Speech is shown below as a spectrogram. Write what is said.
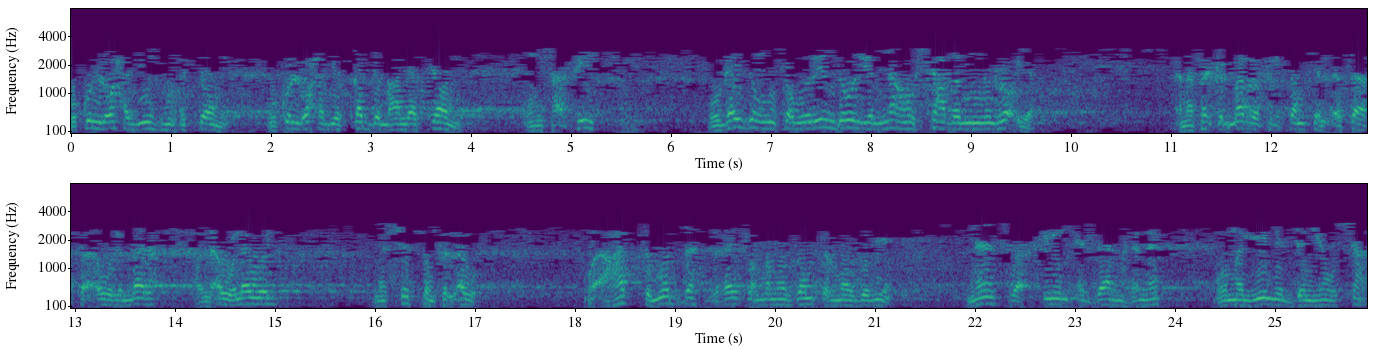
وكل واحد يزنق الثاني وكل واحد يتقدم على الثاني ومش عارفين وجايز المصورين دول يمنعوا الشعب من الرؤية. أنا فاكر مرة في الشمس الاسافة أول امبارح ولا أول اول مشيتهم في الأول. وقعدت مدة لغاية لما نظمت الموجودين ناس واقفين قدام هنا ومالين الدنيا والشعب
